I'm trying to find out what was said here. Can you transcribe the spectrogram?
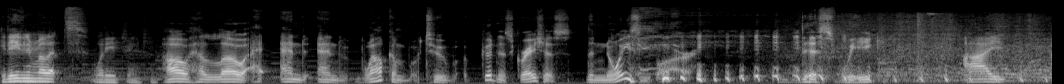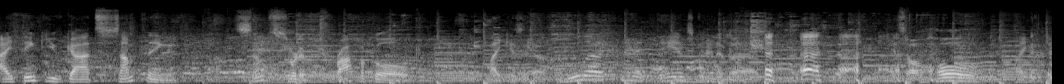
Good evening, Robert. What are you drinking? Oh, hello, and and welcome to goodness gracious, the noisy bar this week. I I think you've got something, some sort of tropical, like is it a hula kind of dance, kind of a? it's a whole like the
